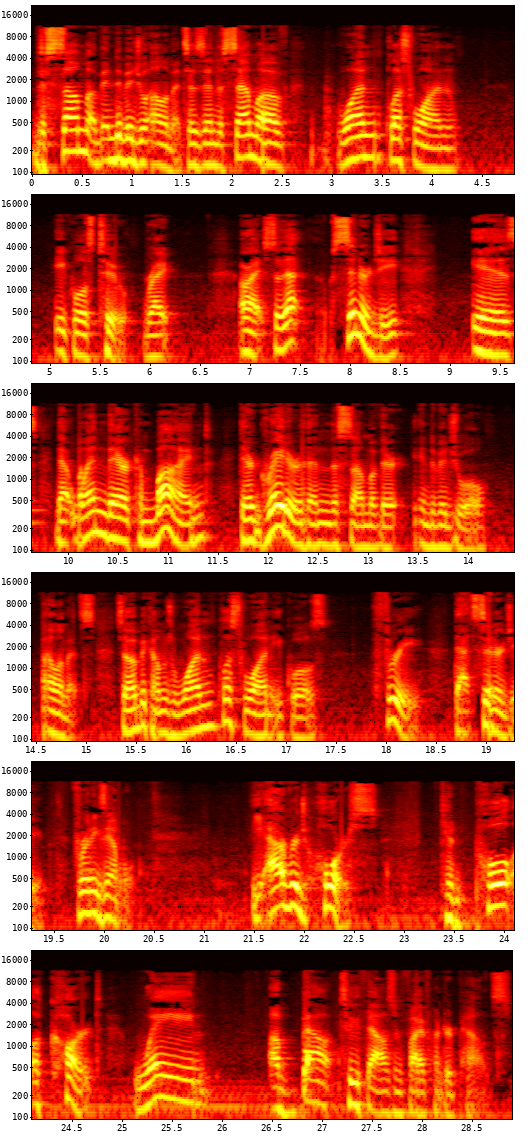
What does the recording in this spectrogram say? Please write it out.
The sum of individual elements, as in the sum of 1 plus 1 equals 2, right? All right, so that synergy is that when they're combined, they're greater than the sum of their individual elements. So it becomes 1 plus 1 equals 3. That's synergy. For an example, the average horse can pull a cart weighing about 2,500 pounds.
